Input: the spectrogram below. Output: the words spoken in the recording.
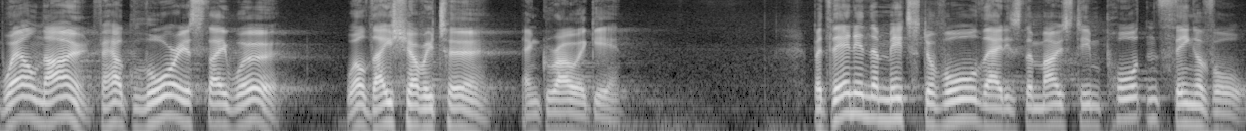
well known for how glorious they were, well, they shall return and grow again. But then, in the midst of all that, is the most important thing of all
